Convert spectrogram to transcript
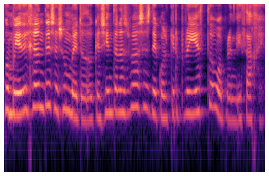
Como ya dije antes, es un método que sienta las bases de cualquier proyecto o aprendizaje,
